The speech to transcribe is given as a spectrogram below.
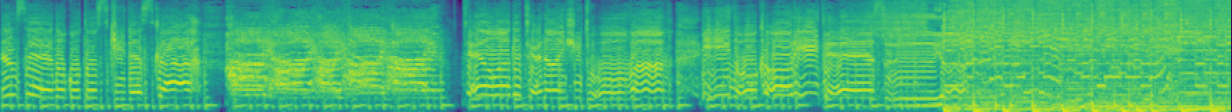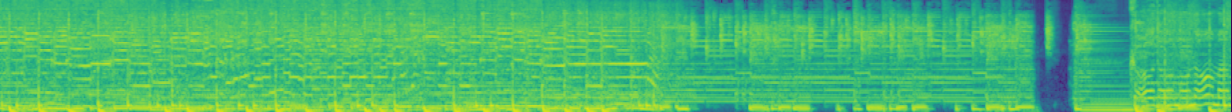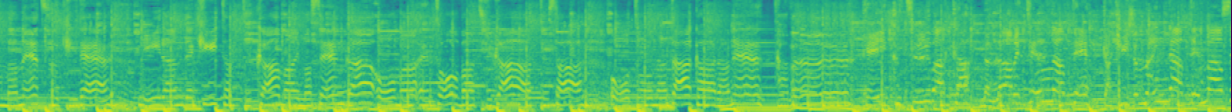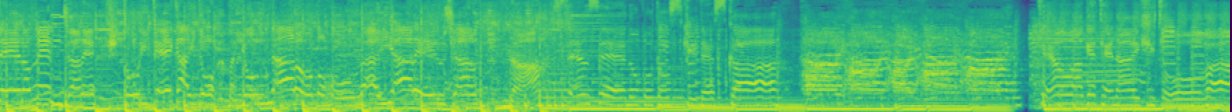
先生のこと好きですか？はいはいはいはいはい。手を挙げてない人は供のまま目つきで睨んできたって構いませんがお前とは違ってさ。大人だからね。多分。へいくつばっか並べてんなって。ガキじゃないんだって。混ぜられんじゃね。一人でガイド。ない人は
